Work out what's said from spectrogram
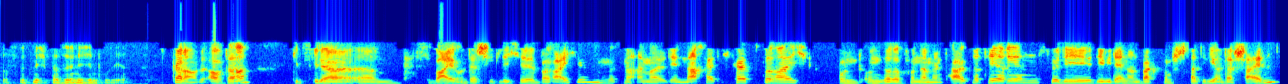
Das würde mich persönlich interessieren. Genau, auch da gibt es wieder ähm, zwei unterschiedliche Bereiche. Wir müssen einmal den Nachhaltigkeitsbereich und unsere Fundamentalkriterien für die Dividenden- und Wachstumsstrategie unterscheiden.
